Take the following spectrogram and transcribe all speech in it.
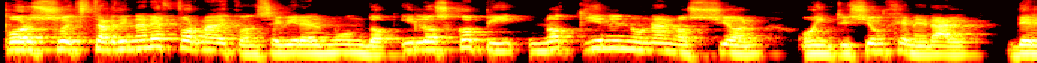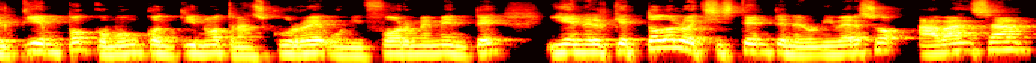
por su extraordinaria forma de concebir el mundo y los Hopi no tienen una noción o intuición general del tiempo como un continuo transcurre uniformemente y en el que todo lo existente en el universo avanza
